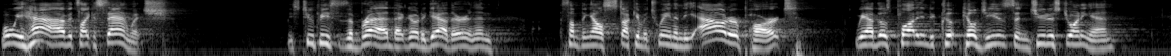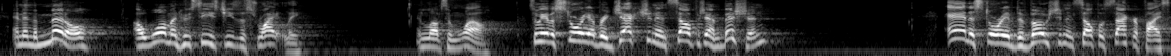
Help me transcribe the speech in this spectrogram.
what we have, it's like a sandwich. These two pieces of bread that go together, and then something else stuck in between. In the outer part, we have those plotting to kill Jesus and Judas joining in. And in the middle, a woman who sees Jesus rightly and loves him well. So we have a story of rejection and selfish ambition, and a story of devotion and selfless sacrifice,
